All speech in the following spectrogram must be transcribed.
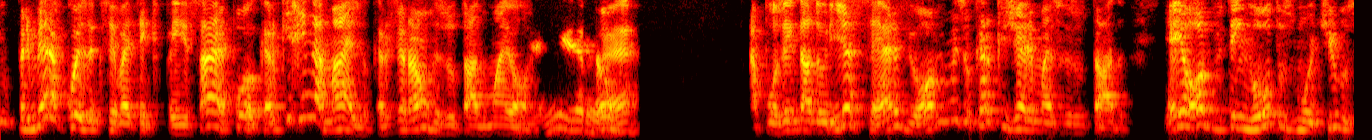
a primeira coisa que você vai ter que pensar é, pô, eu quero que renda mais, eu quero gerar um resultado maior. Dinheiro, então, é. Aposentadoria serve, óbvio, mas eu quero que gere mais resultado. E aí, óbvio, tem outros motivos.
